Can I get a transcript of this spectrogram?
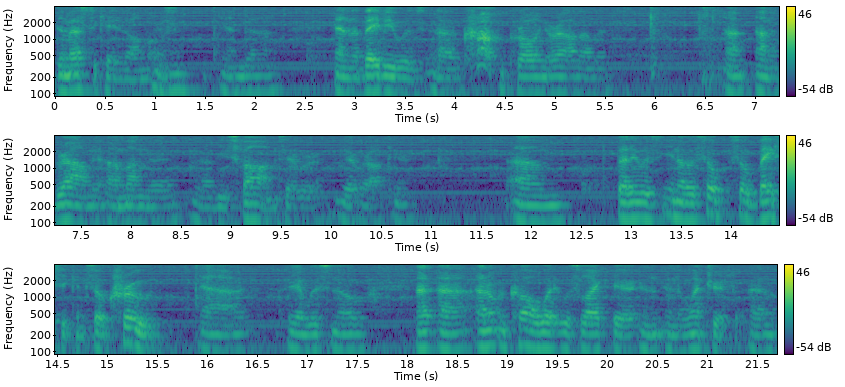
domesticated almost, Mhm. and uh, and the baby was uh, crawling around on the on, on the ground among the, uh, these fawns that were that were out there. Um, but it was you know so so basic and so crude. Uh, there was no. I, uh, I don't recall what it was like there in, in the winter. If, I don't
